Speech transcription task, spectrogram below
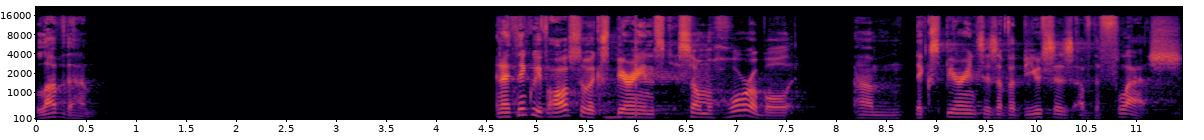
love them. And I think we've also experienced some horrible um, experiences of abuses of the flesh,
